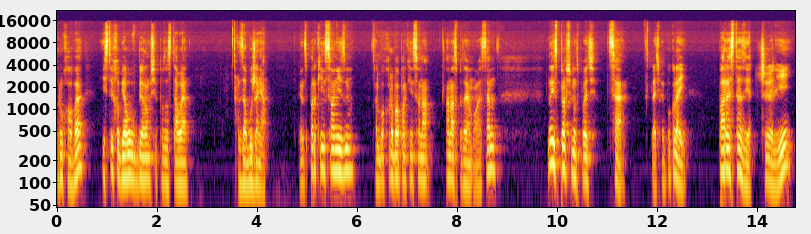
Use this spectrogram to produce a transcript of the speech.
ruchowe i z tych objawów biorą się pozostałe zaburzenia. Więc parkinsonizm albo choroba Parkinsona, a nas pytają o SM. No i sprawdźmy odpowiedź C. Lećmy po kolei. Parestezję, czyli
